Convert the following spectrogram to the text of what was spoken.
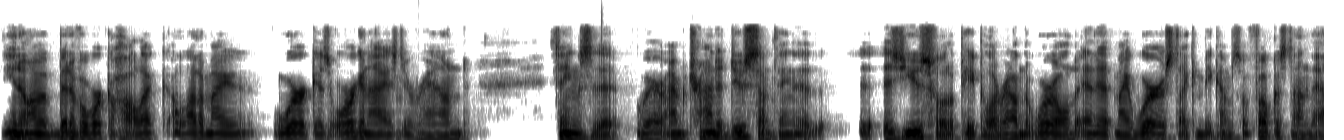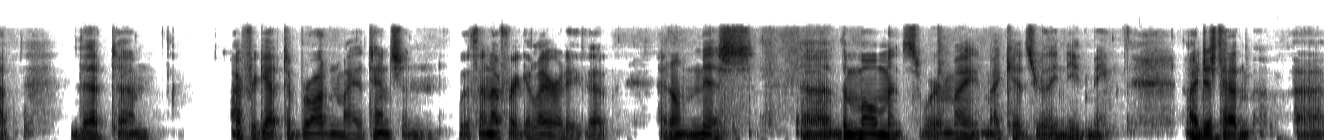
you know, I'm a bit of a workaholic. A lot of my work is organized around things that where I'm trying to do something that is useful to people around the world. And at my worst, I can become so focused on that that um, I forget to broaden my attention with enough regularity that I don't miss uh, the moments where my, my kids really need me. I just had uh,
